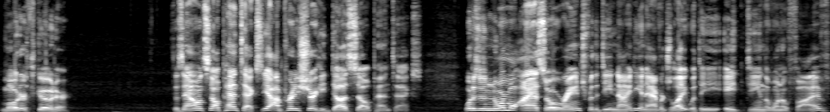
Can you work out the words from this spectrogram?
Motor scooter. Does Allen sell Pentax? Yeah, I'm pretty sure he does sell Pentax. What is the normal ISO range for the D90 and average light with the 18 the 105?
